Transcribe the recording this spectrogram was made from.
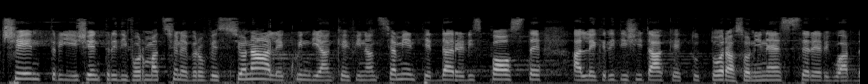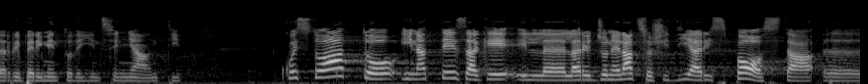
centri, i centri di formazione professionale e quindi anche i finanziamenti e dare risposte alle criticità che tuttora sono in essere riguardo al reperimento degli insegnanti. Questo atto, in attesa che il, la Regione Lazio ci dia risposta eh,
